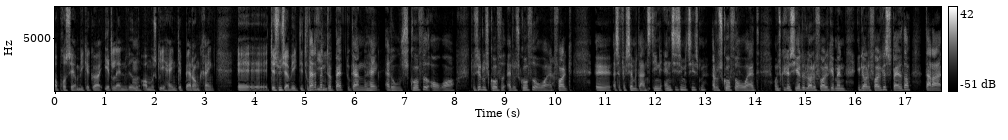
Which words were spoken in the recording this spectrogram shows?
at prøve at se, om vi kan gøre et eller andet ved, Mm. og måske have en debat omkring. Øh, det synes jeg er vigtigt. Hvad er det for en debat, du gerne vil have? Er du skuffet over... Du siger, du er skuffet. Er du skuffet over, at folk... Øh, altså for eksempel, der er en stigende antisemitisme. Er du skuffet over, at... Undskyld, jeg siger det, Lotte Folke, men i Lotte Folkes spalter, der er der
